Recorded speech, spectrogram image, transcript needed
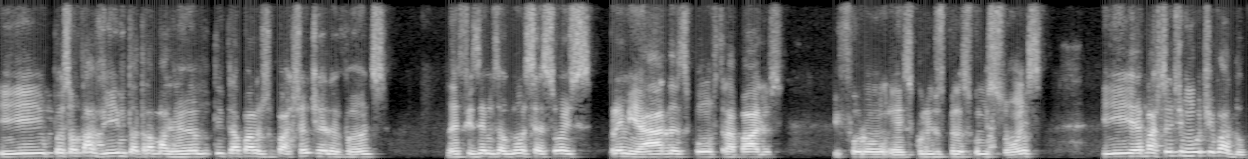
E o pessoal está vivo, está trabalhando, tem trabalhos bastante relevantes. Né? Fizemos algumas sessões premiadas com os trabalhos que foram é, escolhidos pelas comissões. E é bastante motivador.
